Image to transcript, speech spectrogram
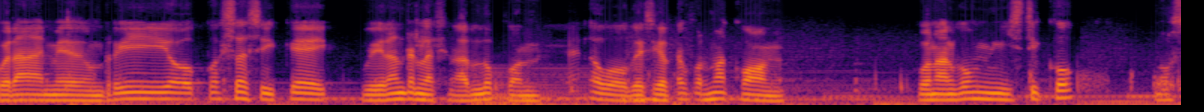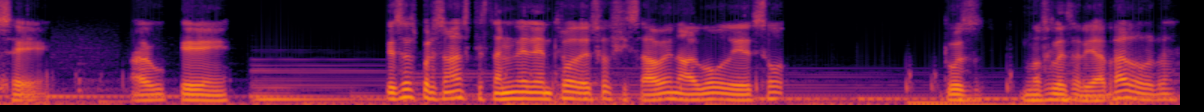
fuera en medio de un río, cosas así que pudieran relacionarlo con, o de cierta forma con, con algo místico, no sé, algo que esas personas que están dentro de eso, si saben algo de eso, pues no se les haría raro, ¿verdad?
